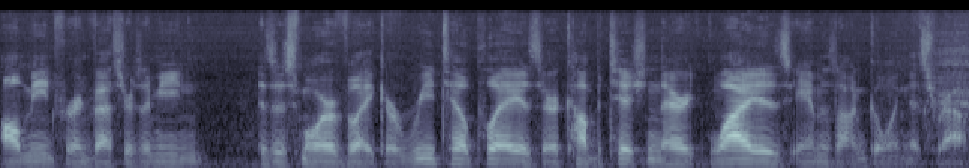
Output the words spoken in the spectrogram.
all mean for investors? I mean, is this more of like a retail play? Is there a competition there? Why is Amazon going this route?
